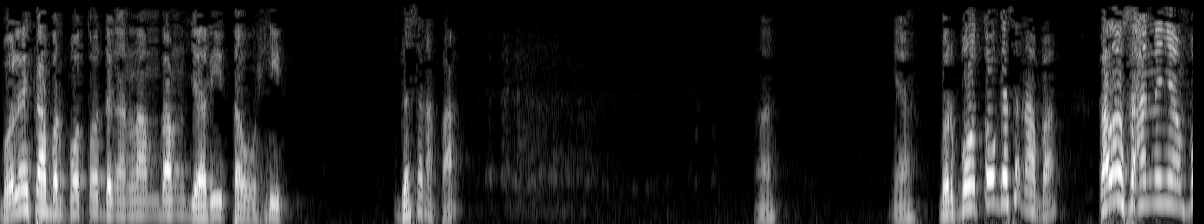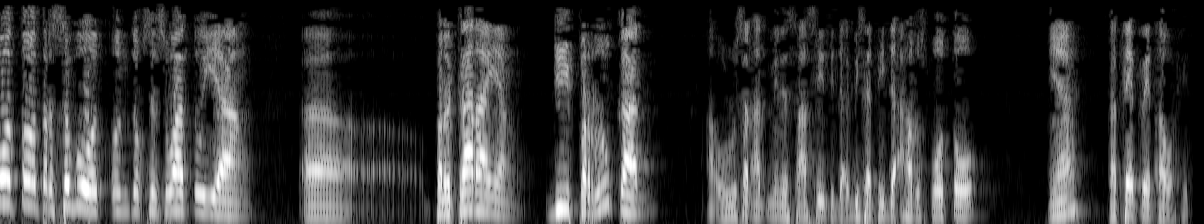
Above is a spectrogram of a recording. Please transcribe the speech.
Bolehkah berfoto dengan lambang jari tauhid? Gasan apa? Hah? Ya, berfoto gasan apa? Kalau seandainya foto tersebut untuk sesuatu yang uh, perkara yang diperlukan, uh, urusan administrasi tidak bisa tidak harus foto, ya KTP tauhid.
